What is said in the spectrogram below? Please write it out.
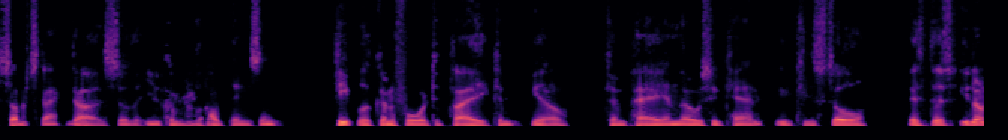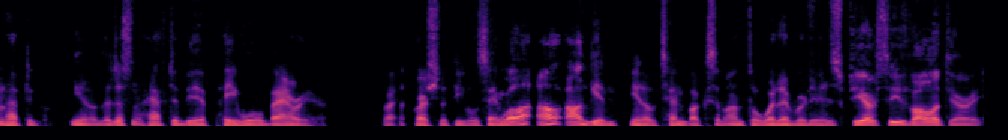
Substack does so that you can provide things and people who can afford to pay can, you know, can pay and those who can't, you can still, it's this, you don't have to, you know, there doesn't have to be a paywall barrier. Right. The question of people saying, well, I'll, I'll give, you know, 10 bucks a month or whatever it is. GRC is voluntary.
